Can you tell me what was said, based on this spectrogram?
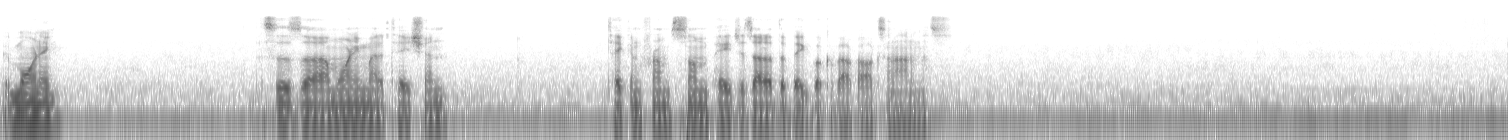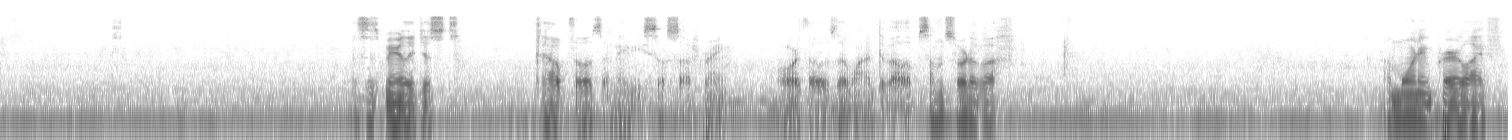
Good morning. This is a morning meditation taken from some pages out of the Big Book of Alcoholics Anonymous. This is merely just to help those that may be still suffering or those that want to develop some sort of a a morning prayer life.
